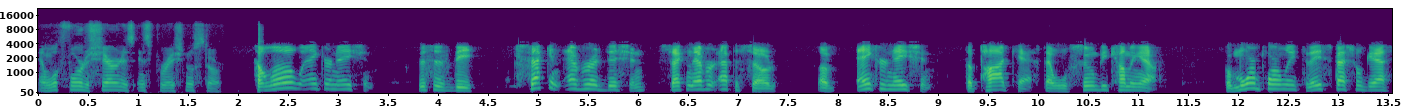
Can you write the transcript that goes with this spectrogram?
and look forward to sharing this inspirational story. Hello, Anchor Nation. This is the second ever edition, second ever episode of Anchor Nation, the podcast that will soon be coming out. But more importantly, today's special guest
